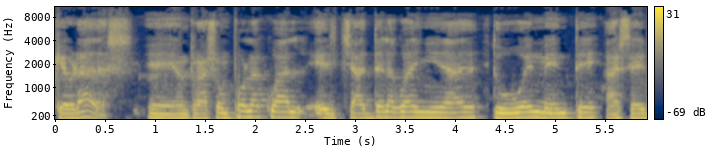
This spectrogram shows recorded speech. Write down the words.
quebradas, eh, razón por la cual el chat de la guadañidad tuvo en mente hacer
